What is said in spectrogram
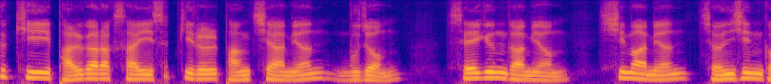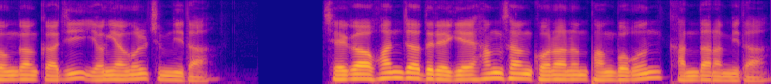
특히 발가락 사이 습기를 방치하면 무좀, 세균 감염, 심하면 전신 건강까지 영향을 줍니다. 제가 환자들에게 항상 권하는 방법은 간단합니다.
